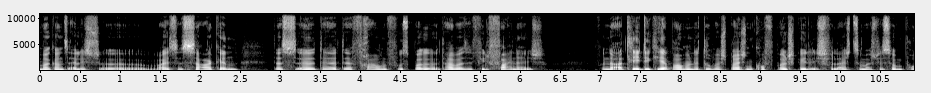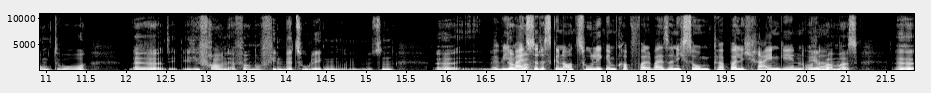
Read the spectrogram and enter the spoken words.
man ganz ehrlich äh, sagen dass äh, der, der Frauenfußball teilweise viel feiner ist. Von der Athletik her brauchen wir nicht drüber sprechen. Kopfballspiel ist vielleicht zum Beispiel so ein Punkt, wo äh, die, die, Frauen einfach noch viel mehr zulegen müssen. Äh, Wie meinst du das genau, zulegen im Kopfball, weil sie nicht so körperlich reingehen? Oder? Nee, weil man es, äh,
